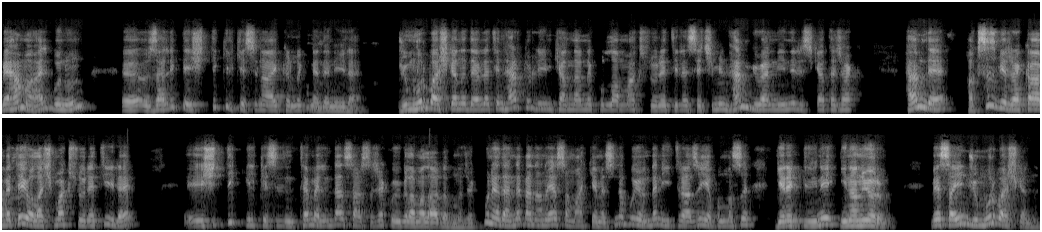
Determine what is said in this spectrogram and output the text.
ve hal bunun e, özellikle eşitlik ilkesine aykırılık nedeniyle Cumhurbaşkanı devletin her türlü imkanlarını kullanmak suretiyle seçimin hem güvenliğini riske atacak hem de haksız bir rekabete yol açmak suretiyle eşitlik ilkesinin temelinden sarsacak uygulamalarda bulunacak. Bu nedenle ben Anayasa Mahkemesi'ne bu yönden itirazın yapılması gerekliliğine inanıyorum. Ve Sayın Cumhurbaşkanı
